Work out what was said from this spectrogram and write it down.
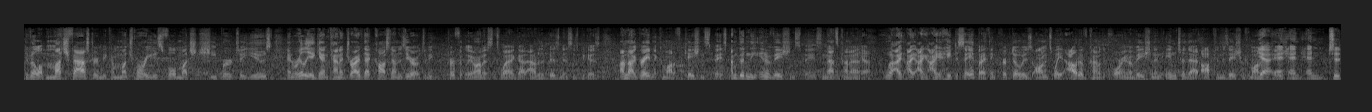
develop much faster and become much more useful, much cheaper to use, and really, again, kind of drive that cost down to zero, to be perfectly honest. That's why I got out of the business, is because I'm not great in the commodification space. I'm good in the innovation space, and that's kind of, yeah. well, I, I, I, hate to say it, but I think crypto is on its way out of kind of the core innovation and into that optimization commodification. Yeah, and, and, and to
